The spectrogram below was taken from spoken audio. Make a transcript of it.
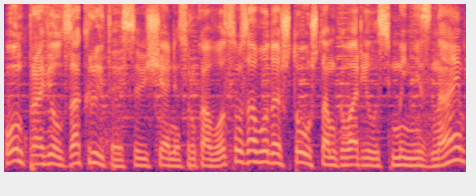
Он провел закрытое совещание с руководством завода. Что уж там говорилось, мы не знаем.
